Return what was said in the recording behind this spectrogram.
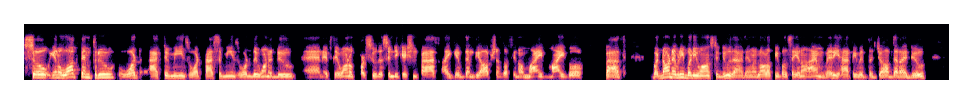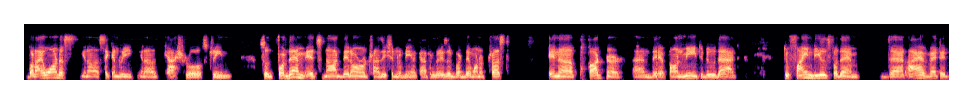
So, you know, walk them through what active means, what passive means, what they want to do. And if they want to pursue the syndication path, I give them the options of, you know, my my goal path. But not everybody wants to do that. And a lot of people say, you know, I'm very happy with the job that I do, but I want a, you know, a secondary, you know, cash flow stream. So for them, it's not, they don't want to transition to being a capital raiser, but they want to trust in a partner, and they have found me to do that, to find deals for them that I have vetted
